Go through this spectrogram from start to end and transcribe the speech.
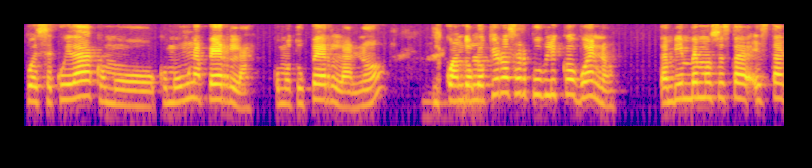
pues se cuida como, como una perla, como tu perla, ¿no? Y cuando lo quiero hacer público, bueno, también vemos esta, esta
